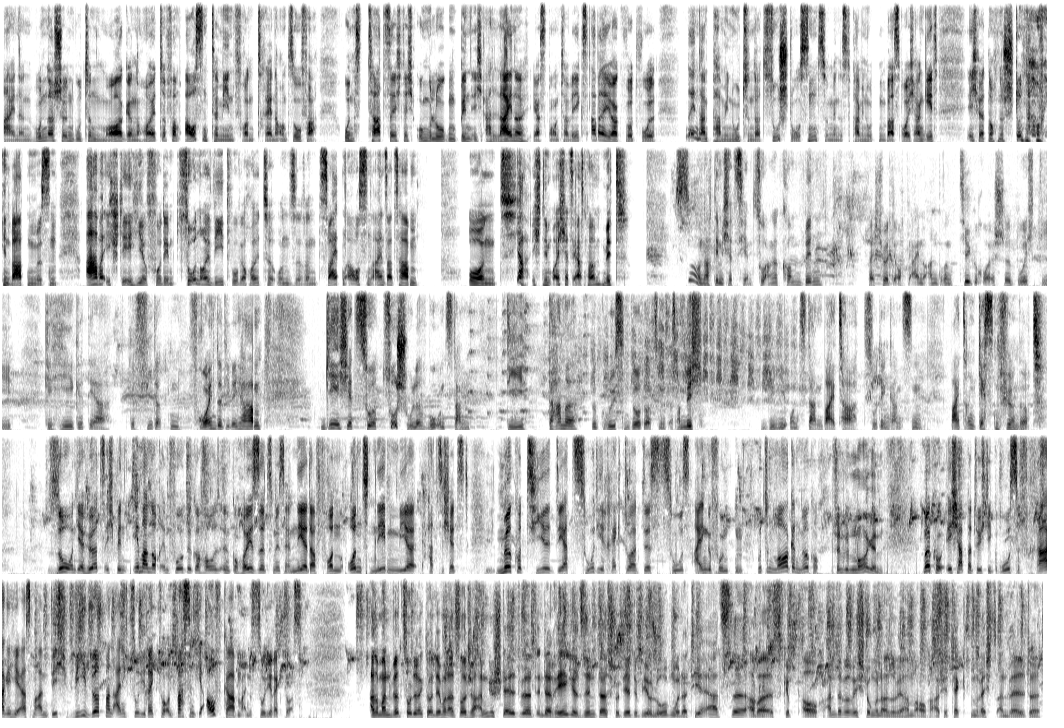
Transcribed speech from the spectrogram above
Einen wunderschönen guten Morgen. Heute vom Außentermin von Trainer und Sofa. Und tatsächlich ungelogen bin ich alleine erstmal unterwegs, aber der Jörg wird wohl in ein paar Minuten dazu stoßen, zumindest ein paar Minuten, was euch angeht. Ich werde noch eine Stunde auf ihn warten müssen, aber ich stehe hier vor dem Zoo Neuwied, wo wir heute unseren zweiten Außeneinsatz haben. Und ja, ich nehme euch jetzt erstmal mit. So, nachdem ich jetzt hier im Zoo angekommen bin, Vielleicht hört ihr auch die ein oder anderen Tiergeräusche durch die Gehege der gefiederten Freunde, die wir hier haben. Gehe ich jetzt zur Zooschule, wo uns dann die Dame begrüßen wird, oder zumindest erstmal mich, die uns dann weiter zu den ganzen weiteren Gästen führen wird. So, und ihr hört's, ich bin immer noch im Vogelgehäuse, zumindest in der Nähe davon. Und neben mir hat sich jetzt Mirko Thiel, der Zoodirektor des Zoos, eingefunden. Guten Morgen, Mirko. Schönen guten Morgen. Mirko, ich habe natürlich die große Frage hier erstmal an dich. Wie wird man eigentlich Zoodirektor und was sind die Aufgaben eines Zoodirektors? Also man wird Zoodirektor, indem man als solcher angestellt wird. In der Regel sind das studierte Biologen oder Tierärzte, aber okay. es gibt auch andere Richtungen. Also wir haben auch Architekten, Rechtsanwälte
